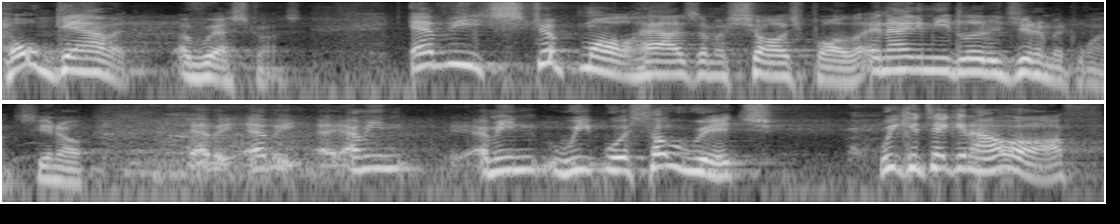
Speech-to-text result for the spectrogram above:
whole gamut of restaurants. Every strip mall has a massage parlor, and I mean legitimate ones. You know, every every. I mean, I mean, we, we're so rich, we can take an hour off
